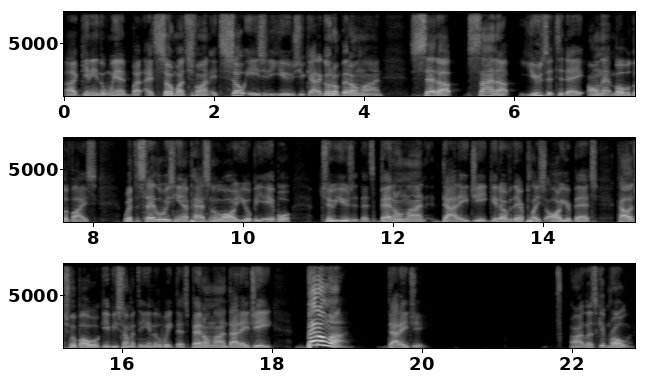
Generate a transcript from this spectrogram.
uh, getting the win. But it's so much fun. It's so easy to use. You got to go to Bet Online, set up, sign up, use it today on that mobile device. With the state of Louisiana passing the law, you'll be able to use it. That's betonline.ag. Get over there, place all your bets. College football will give you some at the end of the week. That's betonline.ag. Betonline.ag. All right, let's get rolling.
